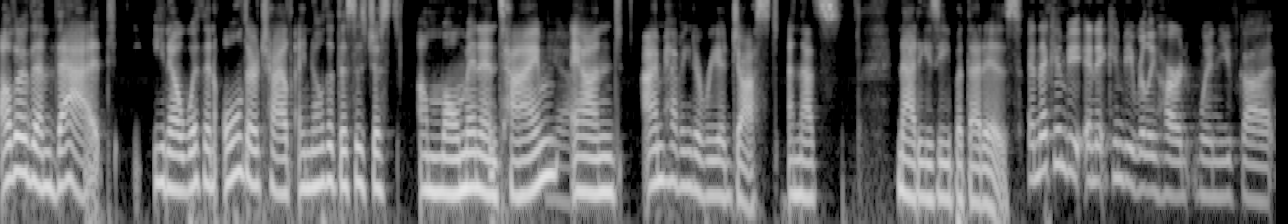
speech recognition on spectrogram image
other than that, you know, with an older child, I know that this is just a moment in time yeah. and I'm having to readjust. And that's not easy, but that is. And that can be, and it can be really hard when you've got,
